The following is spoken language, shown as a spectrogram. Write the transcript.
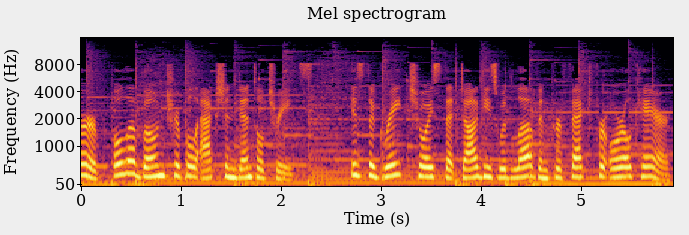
Burp, Ola Bone Triple Action Dental Treats. Is the great choice that doggies would love and perfect for oral care.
